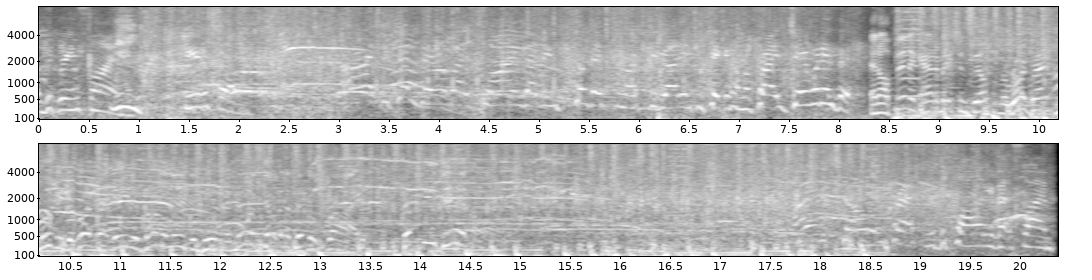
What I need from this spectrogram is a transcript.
of the green slime. Beautiful. All right, because they are by slime, that means Curtis from our studio audience is taking home a prize. Jay, what is it? An authentic animation film from the Rugrats movie. The Rugrats gang is on the loose this morning. The newest Kelvin and Pickles Pride. Baby Dil. I'm so impressed with the quality of that slime.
